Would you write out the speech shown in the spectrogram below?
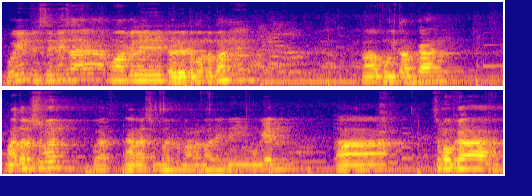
Mungkin di sini saya mewakili dari teman-teman uh, mengucapkan matur suwun buat narasumber malam hari ini. Mungkin uh, semoga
